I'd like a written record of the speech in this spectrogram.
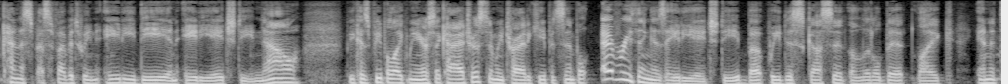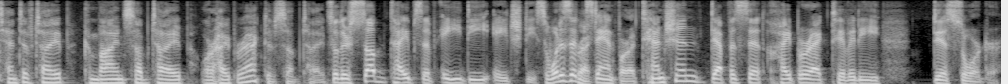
kind of specify between ADD and ADHD. Now, because people like me are psychiatrists and we try to keep it simple, everything is ADHD, but we discuss it a little bit like inattentive type, combined subtype, or hyperactive subtype. So there's subtypes of ADHD. So what does it Correct. stand for? Attention deficit hyperactivity disorder.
